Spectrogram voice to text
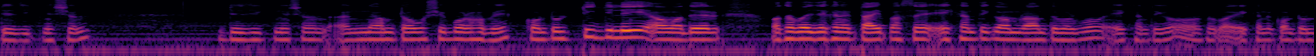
ডেজিগনেশন ডেজিগনেশন নামটা অবশ্যই বড় হবে। কন্ট্রোল টি দিলেই আমাদের, অথবা যেখানে টাইপ আছে, এখান থেকেও আমরা আনতে পারব। এখান থেকেও, অথবা এখানে কন্ট্রোল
